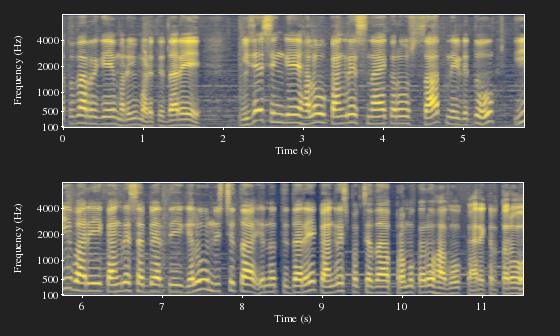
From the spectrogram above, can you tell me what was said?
ಮತದಾರರಿಗೆ ಮನವಿ ಮಾಡುತ್ತಿದ್ದಾರೆ. ವಿಜಯ್ ಸಿಂಗ್ಗೆ ಹಲವು ಕಾಂಗ್ರೆಸ್ ನಾಯಕರು ಸಾಥ್ ನೀಡಿದ್ದು, ಈ ಬಾರಿ ಕಾಂಗ್ರೆಸ್ ಅಭ್ಯರ್ಥಿ ಗೆಲುವು ನಿಶ್ಚಿತ ಎನ್ನುತ್ತಿದ್ದಾರೆ ಕಾಂಗ್ರೆಸ್ ಪಕ್ಷದ ಪ್ರಮುಖರು ಹಾಗೂ ಕಾರ್ಯಕರ್ತರು.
